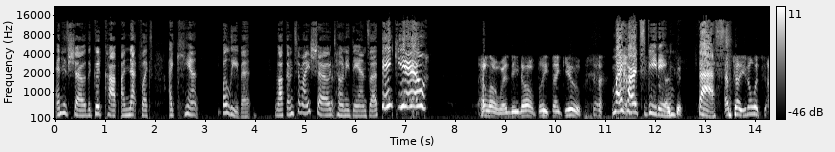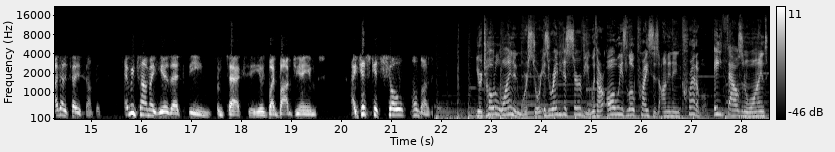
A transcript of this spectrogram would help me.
and his show, The Good Cop, on Netflix. I can't believe it. Welcome to my show, Tony Danza. Thank you. Hello, Wendy. No, please, thank you. My heart's beating fast. I'm telling you, you know what? I got to tell you something. Every time I hear that theme from Taxi, it was by Bob James, I just get so. Hold on. Your Total Wine and More store is ready to serve you with our always low prices on an incredible 8,000 wines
